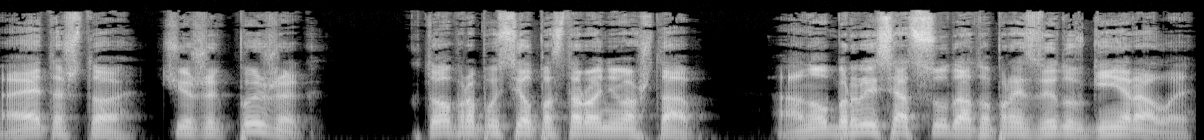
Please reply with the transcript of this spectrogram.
«А это что, чижик-пыжик? Кто пропустил постороннего в штаб? А ну, брысь отсюда, а то произведу в генералы!»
